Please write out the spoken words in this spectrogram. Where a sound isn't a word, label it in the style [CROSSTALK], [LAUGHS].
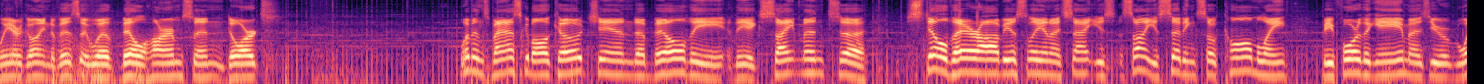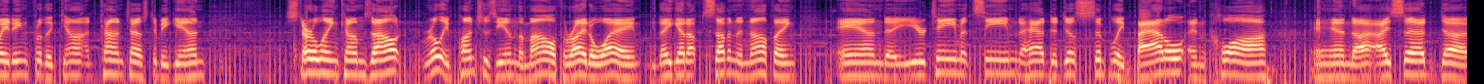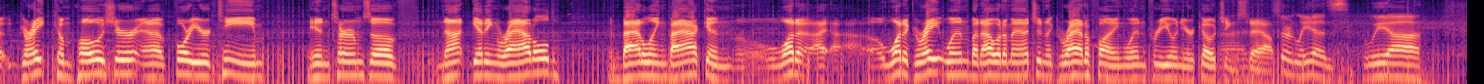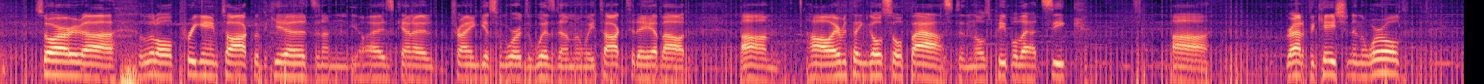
We are going to visit with Bill Harmsen, Dordt women's basketball coach, and uh, Bill, the the excitement uh, still there, obviously, and I saw you saw you sitting so calmly before the game as you're waiting for the con- contest to begin. Sterling comes out, really punches you in the mouth right away. They get up seven to nothing, and uh, your team, it seemed, had to just simply battle and claw. And I said, uh, great composure uh, for your team in terms of not getting rattled and battling back. And what a what a great win, but I would imagine a gratifying win for you and your coaching uh, staff. certainly is. We uh, so our uh, little pregame talk with the kids, and you know, I was kind of try and get some words of wisdom. And we talked today about um, how everything goes so fast, and those people that seek uh, gratification in the world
